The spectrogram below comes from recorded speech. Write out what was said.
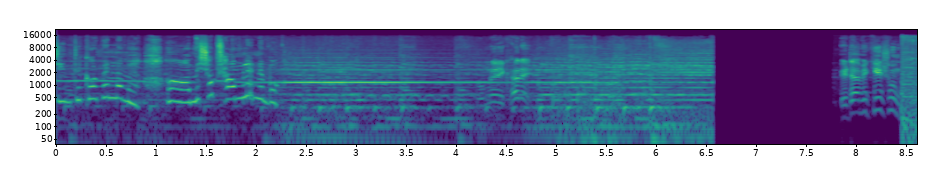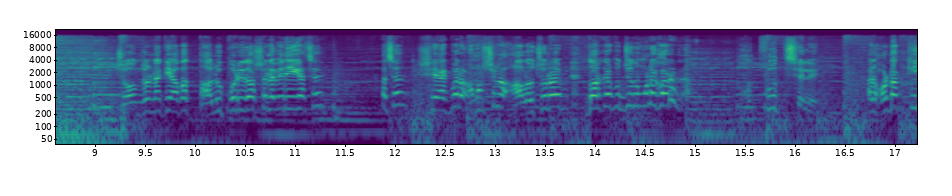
চিন্তা করবেন না, মা? আমি সব সামলে নেব। তোমরা এখানে? এটা আমি কি শুনছি? চন্দ্র নাকি আবার তালুক পরিদর্শনে বেরিয়ে গেছে? আচ্ছা সে একবার আমার সঙ্গে আলোচনার দরকার পর্যন্ত মনে করে না? অদ্ভুত ছেলে। আর হঠাৎ কি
